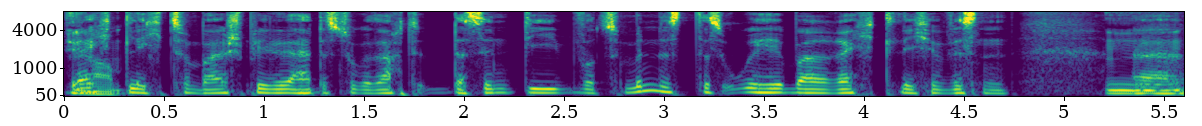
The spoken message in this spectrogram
Ja. Rechtlich zum Beispiel, hattest du gesagt, das sind die, wo zumindest das urheberrechtliche Wissen mhm. äh,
